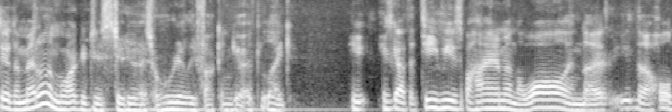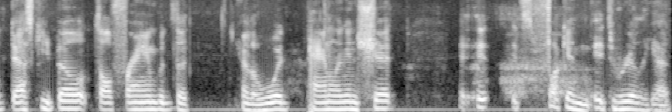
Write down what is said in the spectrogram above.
Dude, the Metal and Mortgages studio is really fucking good. Like, he he's got the TVs behind him on the wall, and the the whole desk he built. It's all framed with the you know the wood paneling and shit. It, it it's fucking it's really good.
